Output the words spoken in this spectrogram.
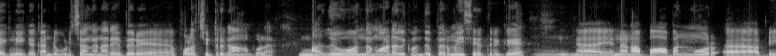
டெக்னிக்கை கண்டுபிடிச்சு அங்க நிறைய பேர் பொழைச்சிட்டு இருக்காங்க போல. அதுவும் அந்த மாடலுக்கு வந்து பெருமை சேர்த்திருக்கு என்னன்னா பாபன் மோர் அப்படி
